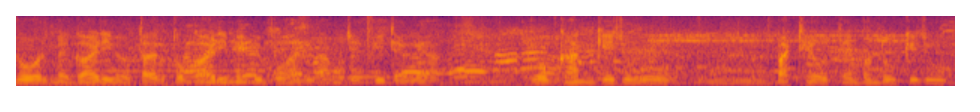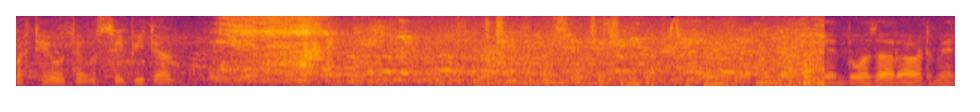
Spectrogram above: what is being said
روڈ میں گاڑی میں اترا تو گاڑی میں بھی بہت زیادہ مجھے پیٹا گیا۔ جو گن کے جو وہ بٹھے ہوتے ہیں بندوق کے جو وہ بٹھے ہوتے ہیں اس سے پیٹا۔ دو ہزار آٹھ میں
